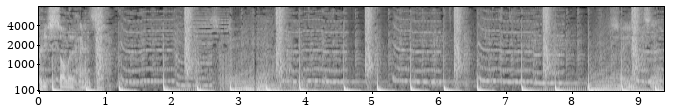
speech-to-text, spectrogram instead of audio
Pretty solid handset. So, so yeah, it's a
